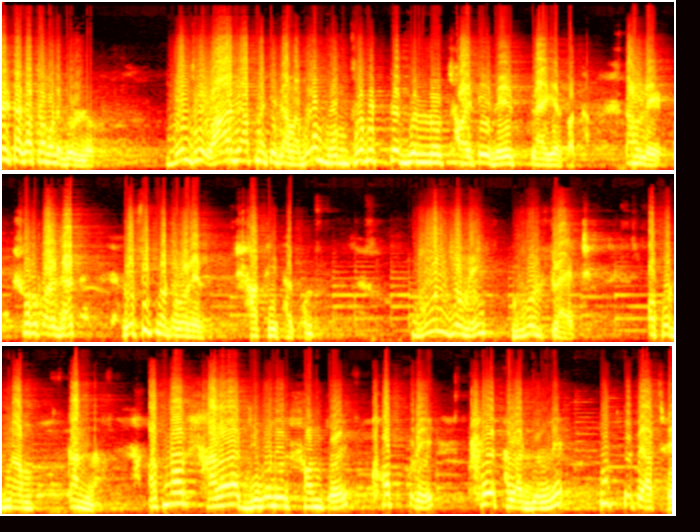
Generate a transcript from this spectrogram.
একটা কথা মনে পড়ল। বন্ধু, আজ আপনাকে জানাব মধ্যবিত্তের জন্য ছয়টি রেড ফ্ল্যাগের কথা। তাহলে শুরু করা যাক। রফিক নটবরের সাথেই থাকুন। ভুল জমি, ভুল ফ্ল্যাট অপর নাম কান্না। আপনার সারা জীবনের সঞ্চয় খপ করে খেয়ে ফেলার জন্য উৎপেতে আছে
